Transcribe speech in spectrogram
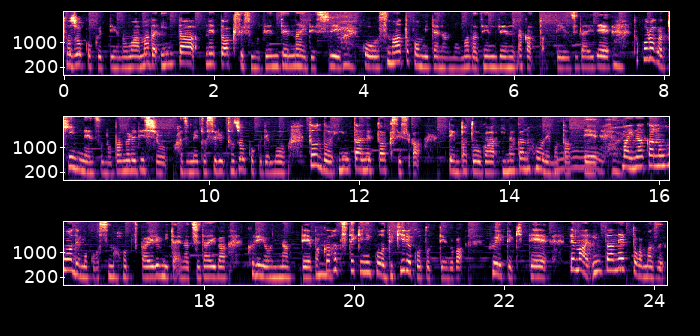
途上国っていうのはまだインターネットアクセスも全然ないですし、はい、こうスマートフォンみたいなのもまだ全然なかったっていう時代で、うん、ところが近年そのバングラデシュをはじめとする途上国でもどんどんインターネットアクセスが電波塔が田舎の方でも立って、はい、まあ、田舎の方でもこうスマホ使えるみたいな時代が来るようになって爆発的にこうできることっていうのが増えてきて、でまあインターネットがまず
